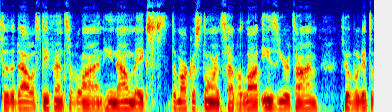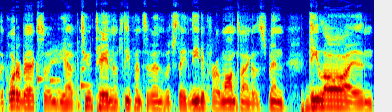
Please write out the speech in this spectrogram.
to the Dallas defensive line. He now makes Demarcus Lawrence have a lot easier time able get to the quarterback. So you have two tandems defensive ends, which they've needed for a long time because it's been D Law and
